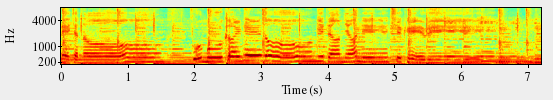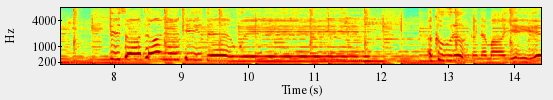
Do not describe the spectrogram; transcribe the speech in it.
နဲ့ကျွန်တော်ဘုံမူခိုင်နေသောမေတ္တာများနဲ့ချစ်ခဲ့ပြီသစ္စာထားခဲ့ချစ်တဲ့ဝေအခုတော့ကန္နမရဲ့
